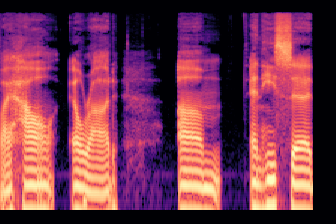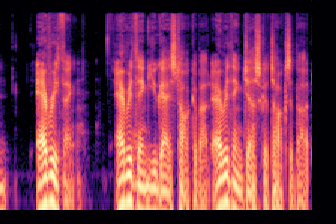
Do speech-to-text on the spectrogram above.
by Hal Elrod. Um, and he said everything, everything you guys talk about, everything Jessica talks about,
